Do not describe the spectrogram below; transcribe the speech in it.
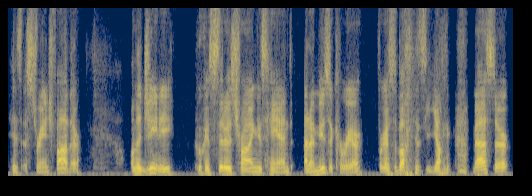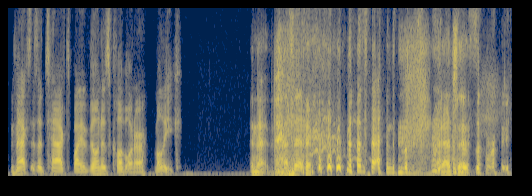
his estranged father. On the genie, who considers trying his hand at a music career, forgets about his young master, Max is attacked by a villainous club owner, Malik. And that That's it. That's end That's the it. summary.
